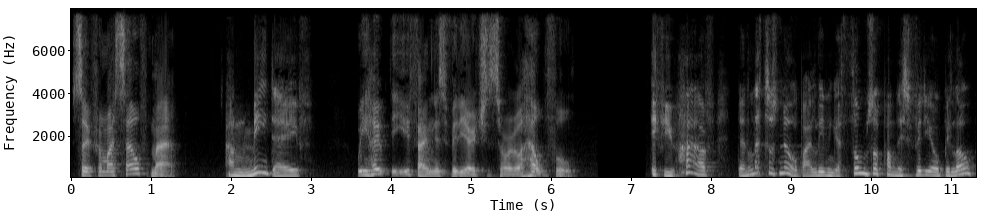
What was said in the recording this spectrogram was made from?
So from myself, Matt. And me, Dave. We hope that you found this video tutorial helpful. If you have, then let us know by leaving a thumbs up on this video below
